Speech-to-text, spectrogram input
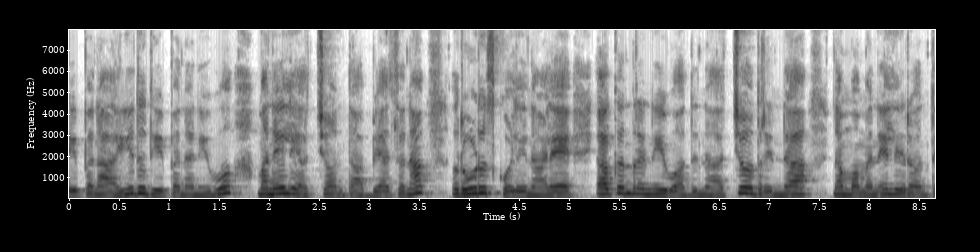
ದೀಪನ, ಐದು ದೀಪನ ನೀವು ಮನೆಯಲ್ಲಿ ಹಚ್ಚೋ ಅಂಥ ಅಭ್ಯಾಸನ ರೂಢಿಸ್ಕೊಳ್ಳಿ ನಾಳೆ. ಯಾಕಂದರೆ ನೀವು ಅದನ್ನು ಹಚ್ಚೋದ್ರಿಂದ ನಮ್ಮ ಮನೆಯಲ್ಲಿರೋವಂಥ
